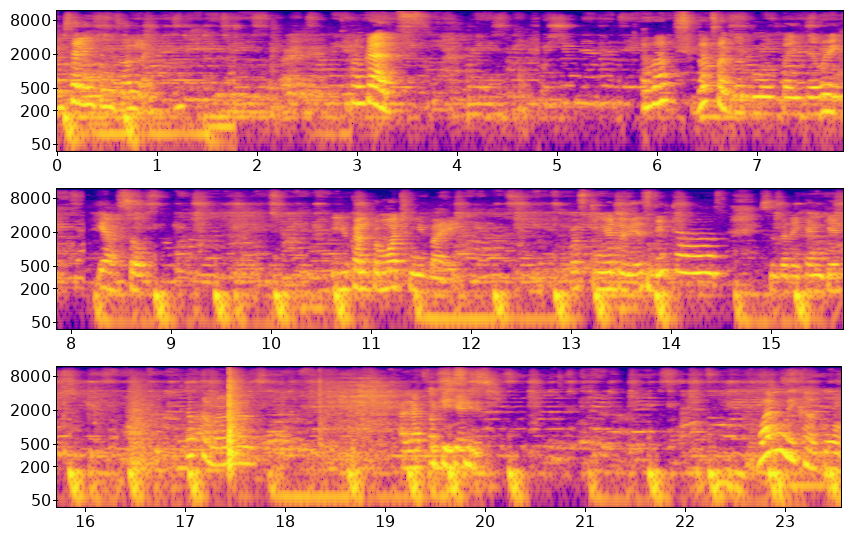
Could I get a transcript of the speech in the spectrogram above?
I'm selling things online. Congrats. That's that's a good move by the way. Yeah, so you can promote me by posting it to your status so that I can get customers. I'll Okay, appreciate it. sis. One week ago,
